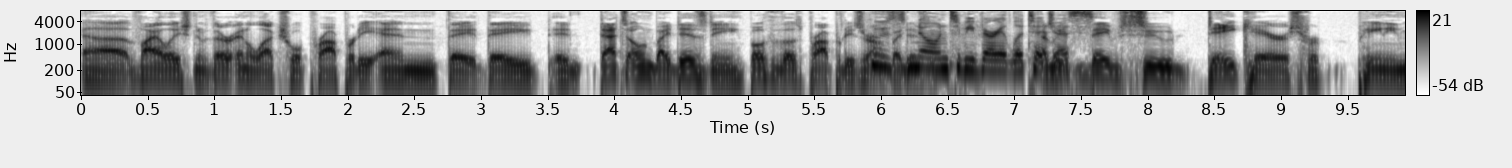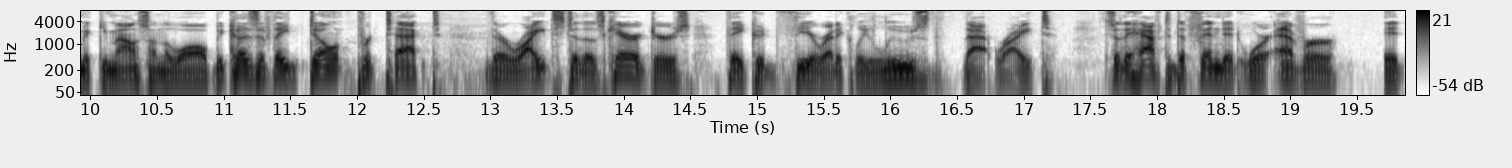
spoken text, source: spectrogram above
uh, violation of their intellectual property, and they they it, that's owned by Disney. Both of those properties are owned by Who's Disney. known to be very I mean, litigious. they've sued daycares for painting Mickey Mouse on the wall because if they don't protect their rights to those characters, they could theoretically lose that right. So they have to defend it wherever it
